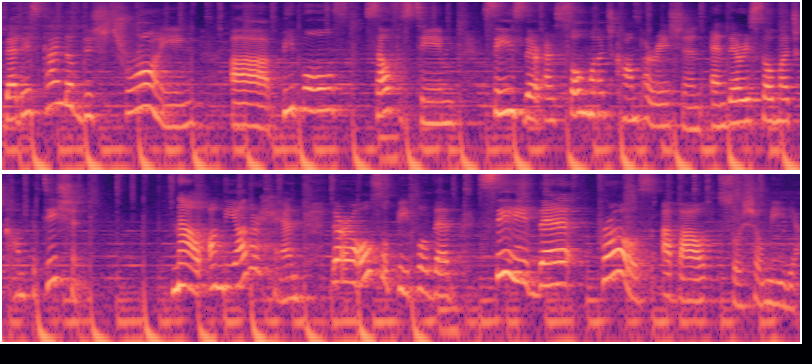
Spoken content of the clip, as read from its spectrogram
that is kind of destroying uh, people's self-esteem since there are so much comparison and there is so much competition. Now, on the other hand, there are also people that see the pros about social media.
